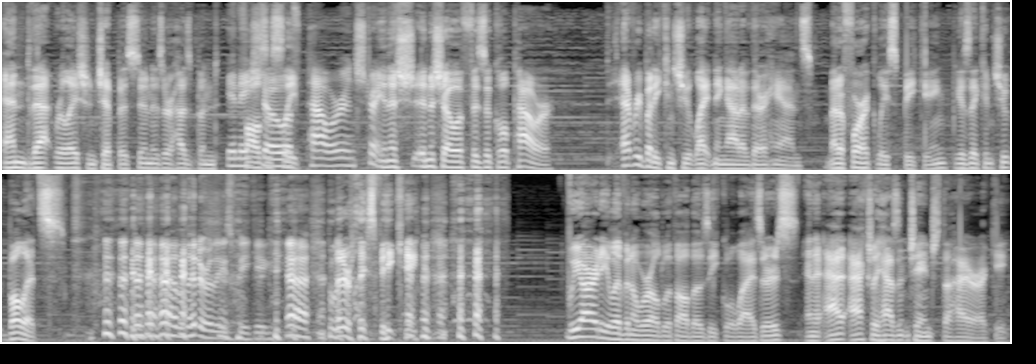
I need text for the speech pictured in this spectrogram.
end that relationship as soon as her husband in a falls show asleep of power and strength. in a sh- in a show of physical power. Everybody can shoot lightning out of their hands, metaphorically speaking, because they can shoot bullets. Literally speaking. literally speaking. we already live in a world with all those equalizers, and it a- actually hasn't changed the hierarchy.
